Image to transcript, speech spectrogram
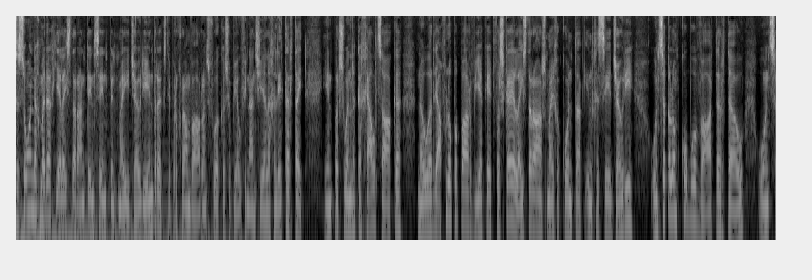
'n Sondagmiddag, jy luister Rand en Sent met my Jody Hendriks, die program waar ons fokus op jou finansiële geletterdheid en persoonlike geld sake. Nou oor die afgelope paar weke het verskeie luisteraars my gekontak en gesê Jody, ons sukkel om kop bo water te hou. Ons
